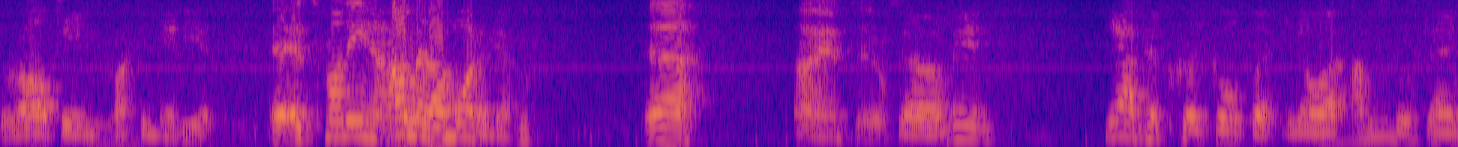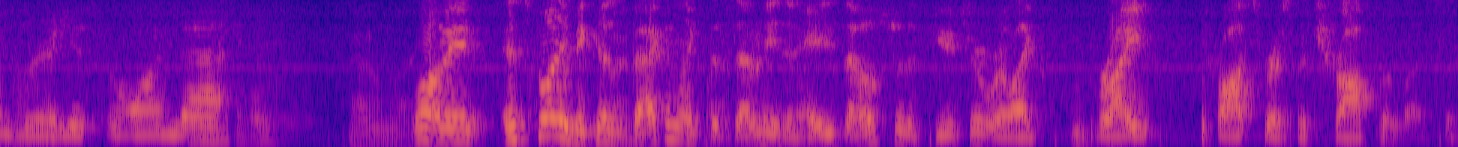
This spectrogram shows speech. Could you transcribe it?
we're all being fucking idiots. It's funny how. I mean, I'm one of them. Yeah, I am too. So, I mean, yeah, I'm hypocritical, but you know what? I'm still saying we're idiots for one that. I don't like Well, I mean, it's funny because back in like the 70s and 80s, the hopes for the future were like bright, prosperous metropolises.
